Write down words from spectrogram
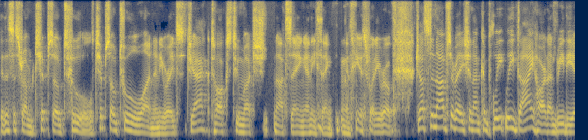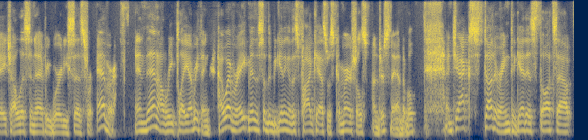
This is from Chips O'Toole, Chips O'Toole one, and he writes, Jack talks too much, not saying anything. And here's what he wrote. Just an observation. I'm completely diehard on VDH. I'll listen to every word he says forever. And then I'll replay everything. However, eight minutes of the beginning of this podcast was commercials, understandable. And Jack stuttering to get his thoughts out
